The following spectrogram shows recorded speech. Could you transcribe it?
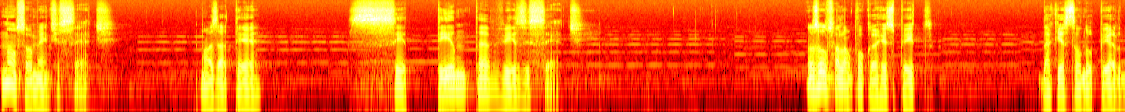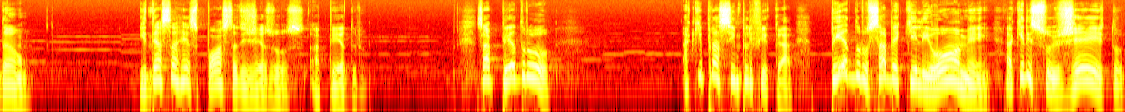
Não somente sete, mas até setenta vezes sete. Nós vamos falar um pouco a respeito da questão do perdão e dessa resposta de Jesus a Pedro. Sabe, Pedro, aqui para simplificar, Pedro, sabe aquele homem, aquele sujeito,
